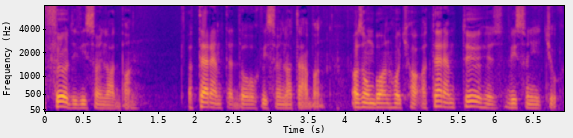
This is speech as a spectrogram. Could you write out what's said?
földi viszonylatban, a teremtett dolgok viszonylatában. Azonban, hogyha a teremtőhöz viszonyítjuk,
